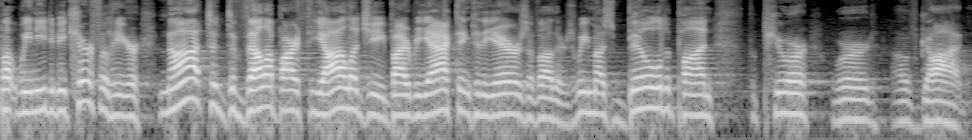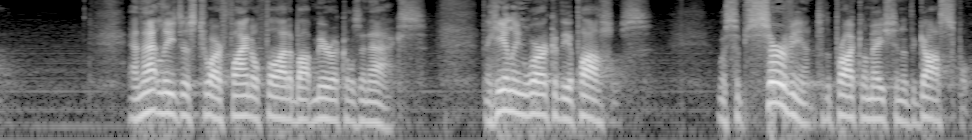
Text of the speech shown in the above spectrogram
But we need to be careful here not to develop our theology by reacting to the errors of others. We must build upon the pure Word of God. And that leads us to our final thought about miracles and acts. The healing work of the apostles was subservient to the proclamation of the gospel.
